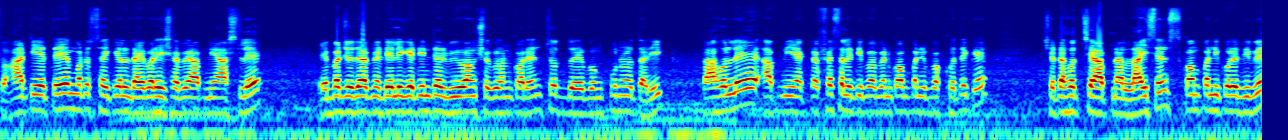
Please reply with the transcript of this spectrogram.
তো আরটিএতে মোটরসাইকেল ড্রাইভার হিসাবে আপনি আসলে, এবার যদি আপনি ডেলিগেট ইন্টারভিউ অংশগ্রহণ করেন, চোদ্দ এবং পনেরো তারিখ তাহলে আপনি একটা ফ্যাসিলিটি পাবেন কোম্পানির পক্ষ থেকে। সেটা হচ্ছে আপনার লাইসেন্স কোম্পানি করে দিবে,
